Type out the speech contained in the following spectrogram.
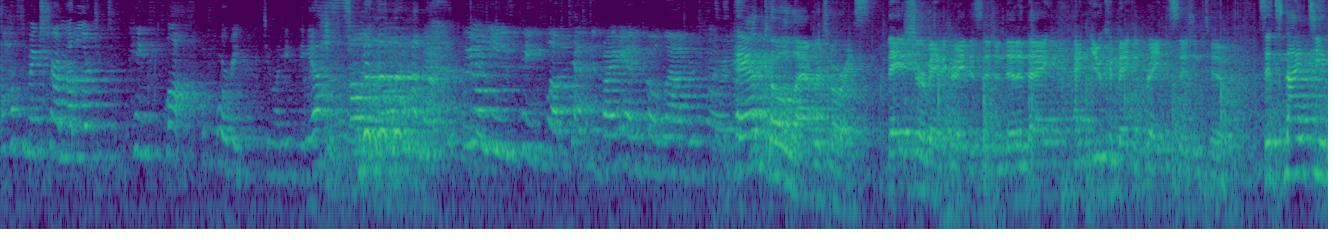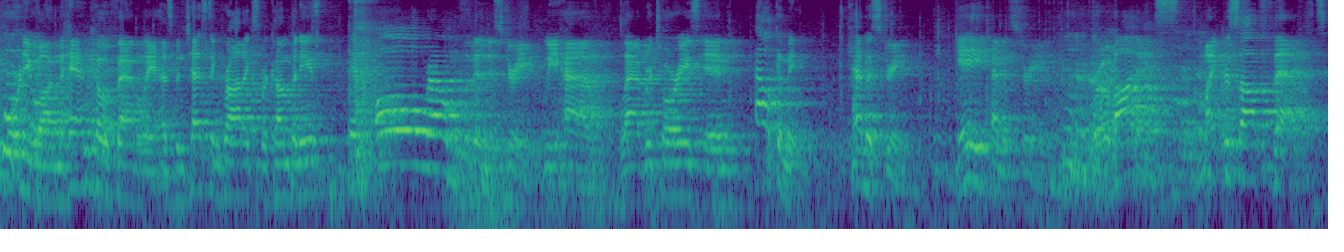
I'll have to make sure I'm not allergic to pink fluff before we do anything else. we only use pink fluff tested by Hanco Laboratories. Hanco Laboratories. They sure made a great decision, didn't they? And you can make a great decision too. Since 1941, the Hanco family has been testing products for companies in all realms of industry. We have laboratories in alchemy, chemistry, gay chemistry, robotics, Microsoft theft,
